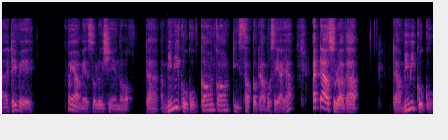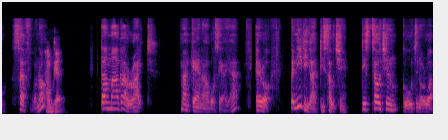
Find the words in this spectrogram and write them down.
အဓိပ္ပာယ်ဖွင့်ရမယ်ဆိုလို့ရှိရင်တော့ဒါမိမိကိုယ်ကိုကောင်းကောင်းတိဆောက်တာပေါ့ဆရာရအတ္တဆိုတာကဒါမိမိကိုယ်ကို self ပေါ့နော်ဟုတ်ကဲ့တမ္မာက right မှန်ကန်တာပေါ့ဆရာရအဲ့တော့ ပဏိတိကတိဆောက်ခြင်းတိဆောက်ခြင်းကိုကျွန်တော်တို့က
